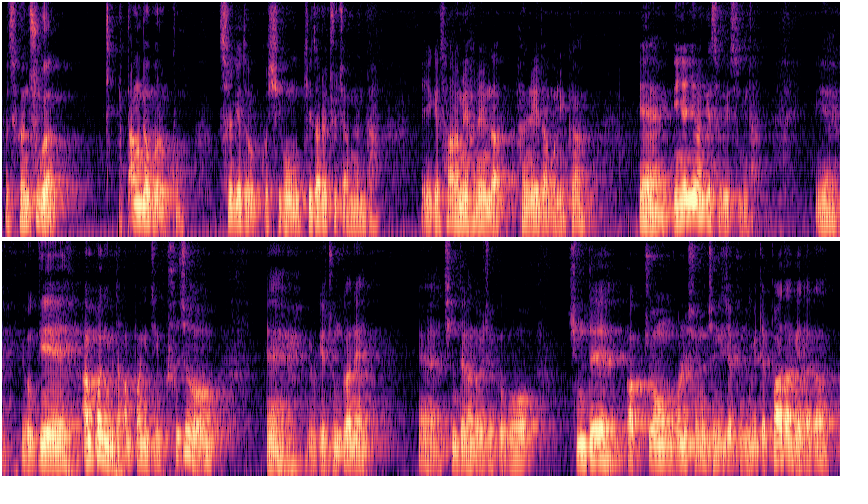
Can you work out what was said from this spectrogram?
그래서 건축은 땅도 그렇고 설계도 그렇고 시공 기다려주지 않는다. 이게 사람이 하는 일- 하는 일이다 보니까 예 인연이라는 게 서로 있습니다. 예, 여기에 안방입니다. 안방이 지금 크죠? 예, 여기 중간에 예, 침대가 놓여질 거고, 침대 각종 올릴 수 있는 전기 제품들 밑에 바닥에다가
